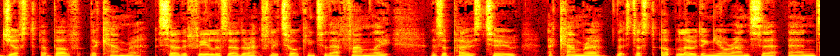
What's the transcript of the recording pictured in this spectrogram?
just above the camera. So they feel as though they're actually talking to their family as opposed to a camera that's just uploading your answer and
